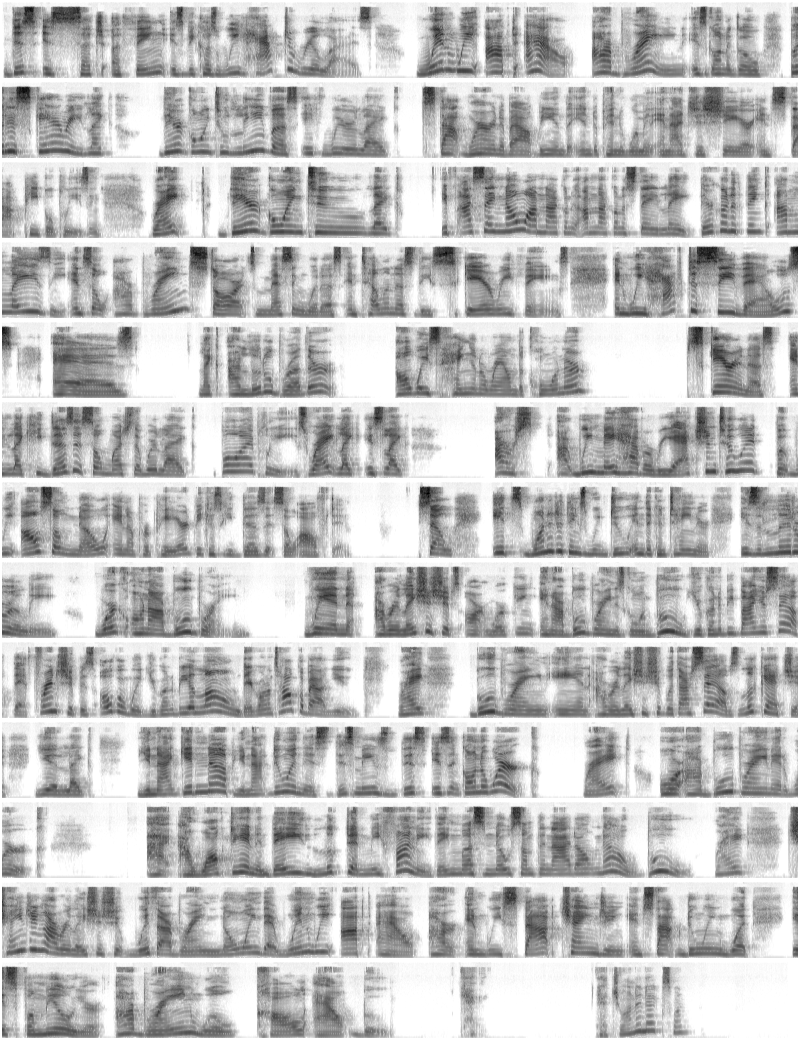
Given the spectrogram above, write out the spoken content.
this is such a thing is because we have to realize when we opt out, our brain is going to go, but it's scary. Like they're going to leave us if we're like, stop worrying about being the independent woman and I just share and stop people pleasing, right? They're going to like if I say no, I'm not going to I'm not going to stay late. They're going to think I'm lazy. And so our brain starts messing with us and telling us these scary things. And we have to see those as like our little brother always hanging around the corner scaring us and like he does it so much that we're like boy please right like it's like our I, we may have a reaction to it, but we also know and are prepared because he does it so often. So it's one of the things we do in the container is literally work on our boo brain when our relationships aren't working and our boo brain is going, boo, you're going to be by yourself. That friendship is over with. You're going to be alone. They're going to talk about you, right? Boo brain and our relationship with ourselves. Look at you. You're like, you're not getting up. You're not doing this. This means this isn't going to work, right? Or our boo brain at work. I, I walked in and they looked at me funny. They must know something I don't know. Boo, right? Changing our relationship with our brain, knowing that when we opt out our and we stop changing and stop doing what is familiar, our brain will call out boo. Okay. Catch you on the next one.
